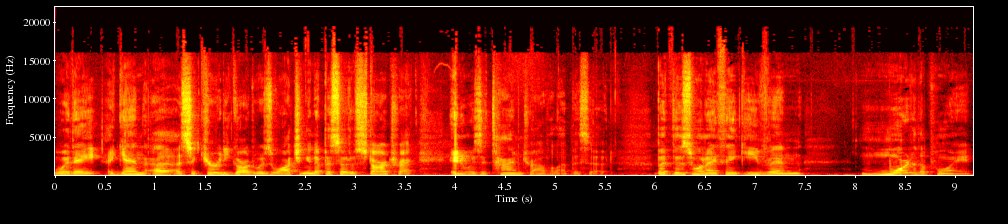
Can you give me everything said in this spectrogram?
where they again a, a security guard was watching an episode of Star Trek, and it was a time travel episode. But this one, I think, even more to the point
